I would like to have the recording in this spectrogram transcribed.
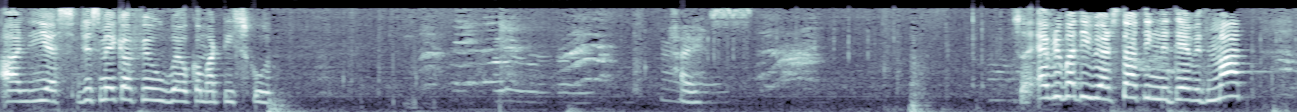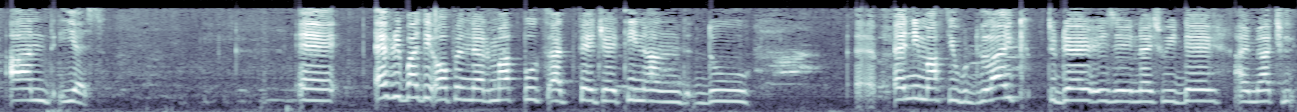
And yes, just make her feel welcome at this school. Hi. So everybody, we are starting the day with math. And yes. Uh, everybody open their math books at page 18 and do uh, any math you would like. Today is a nice weekday. I'm actually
